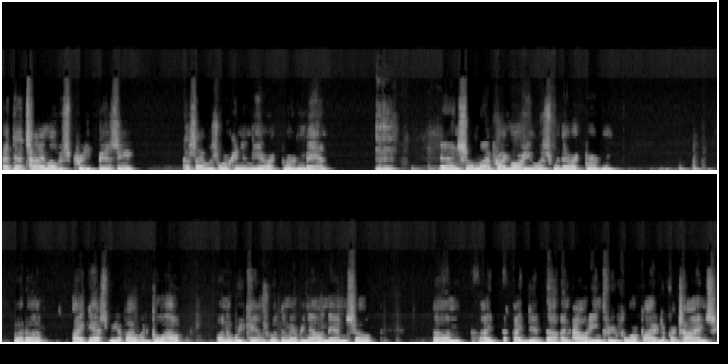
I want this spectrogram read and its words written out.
at that time, I was pretty busy because I was working in the Eric Burdon band. Mm-hmm. And so my priority was with Eric Burdon. But uh, Ike asked me if I would go out on the weekends with them every now and then. So um, I I did uh, an outing three, four, five different times,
